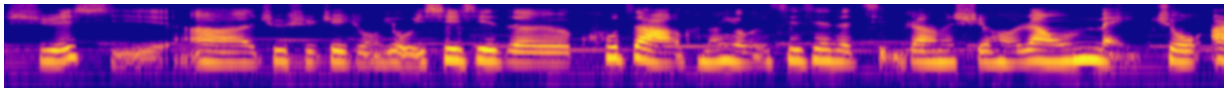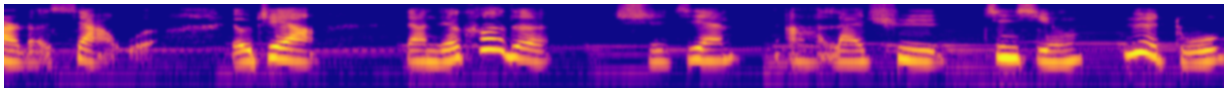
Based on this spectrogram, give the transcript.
学习啊，就是这种有一些些的枯燥，可能有一些些的紧张的时候，让我们每周二的下午有这样两节课的时间啊，来去进行阅读。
